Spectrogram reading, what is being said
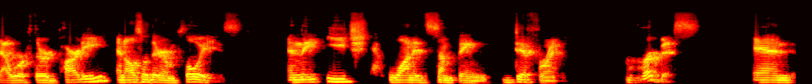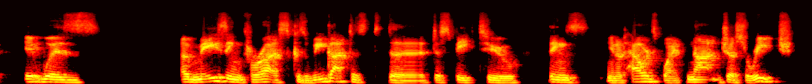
that were third party and also their employees. And they each wanted something different purpose. And it was amazing for us because we got to, to, to speak to things, you know, to Howard's point, not just reach,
